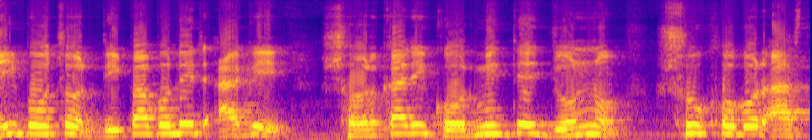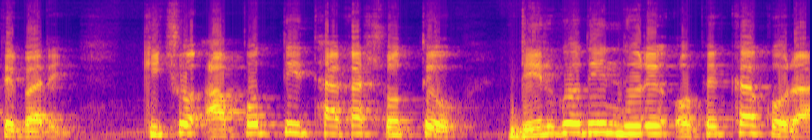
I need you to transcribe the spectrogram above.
এই বছর দীপাবলির আগে সরকারি কর্মীদের জন্য সুখবর আসতে পারে। কিছু আপত্তি থাকা সত্ত্বেও দীর্ঘদিন ধরে অপেক্ষা করা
